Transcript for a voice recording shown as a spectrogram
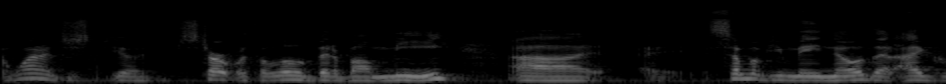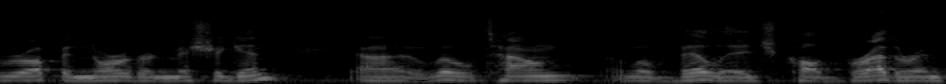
I want to just you know, start with a little bit about me. Uh, some of you may know that I grew up in northern Michigan. Uh, a little town, a little village called Brethren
